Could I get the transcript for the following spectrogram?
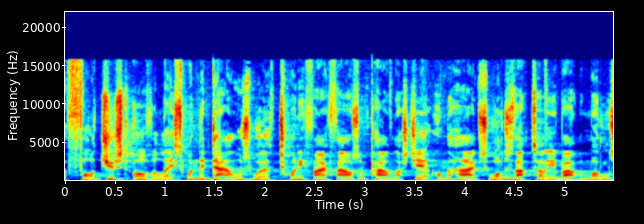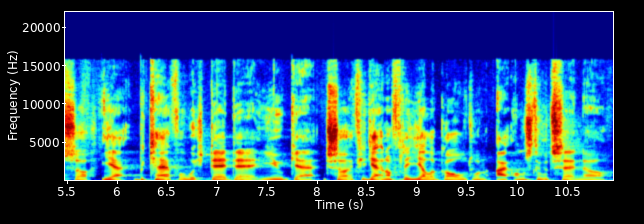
for just over list when the dial was worth £25,000 last year on the hype. So what does that tell you about the model? So yeah, be careful which day date you get. So if you're getting off the yellow gold one, I honestly would say no.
